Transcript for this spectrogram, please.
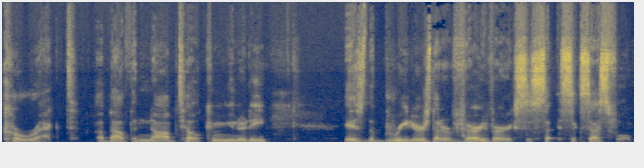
correct about the knobtail community is the breeders that are very very su- successful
